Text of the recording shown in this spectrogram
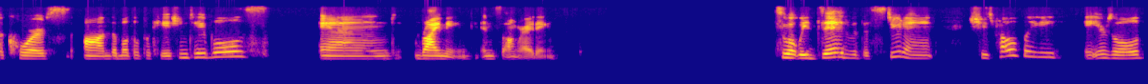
a course on the multiplication tables and rhyming in songwriting. So what we did with the student, she's probably eight years old.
